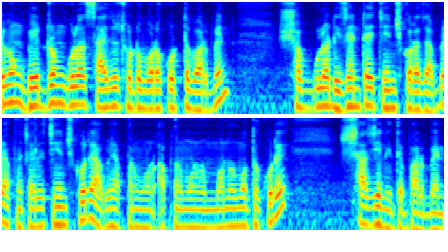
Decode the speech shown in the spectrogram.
এবং বেডরুমগুলোর সাইজও ছোট বড় করতে পারবেন। সবগুলো ডিজাইনটাই চেঞ্জ করা যাবে। আপনি চাইলে চেঞ্জ করে আপনি আপনার আপনার মন, মনের মতো করে সাজিয়ে নিতে পারবেন।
